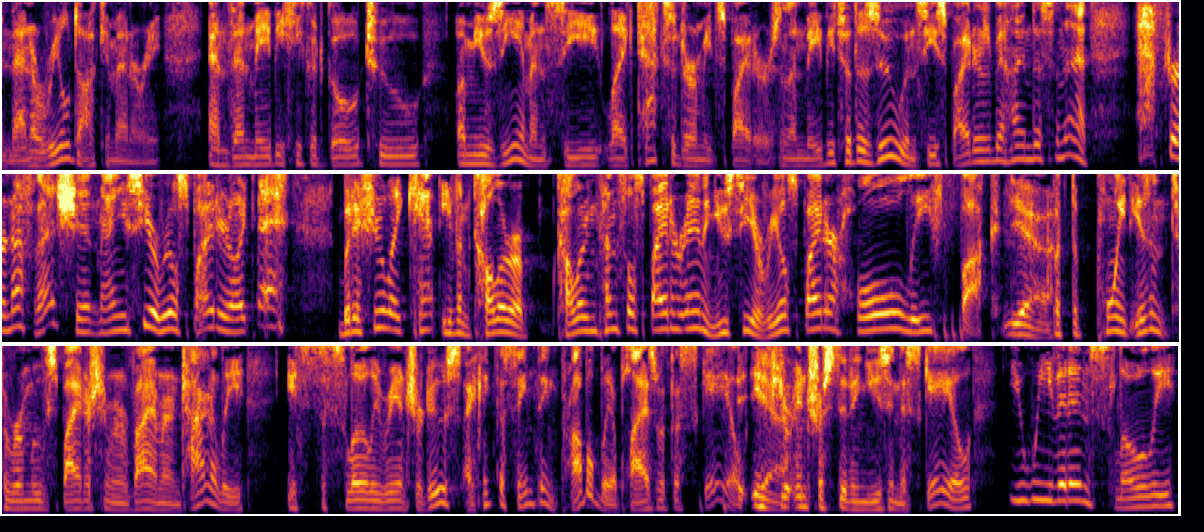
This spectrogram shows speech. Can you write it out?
and then a real documentary. And then maybe he could go to a museum and see like taxidermied spiders, and then maybe to the zoo and see spiders behind this and that. After enough of that shit, man, you see a real spider, you're like, eh. But if you're like can't even color a coloring pencil spider in and you see a real spider, holy fuck. Yeah. But the point isn't to remove spiders from your environment entirely. It's to slowly reintroduce. I think the same thing probably applies with the scale. Yeah. If you're interested in using a scale, you weave it in slowly,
